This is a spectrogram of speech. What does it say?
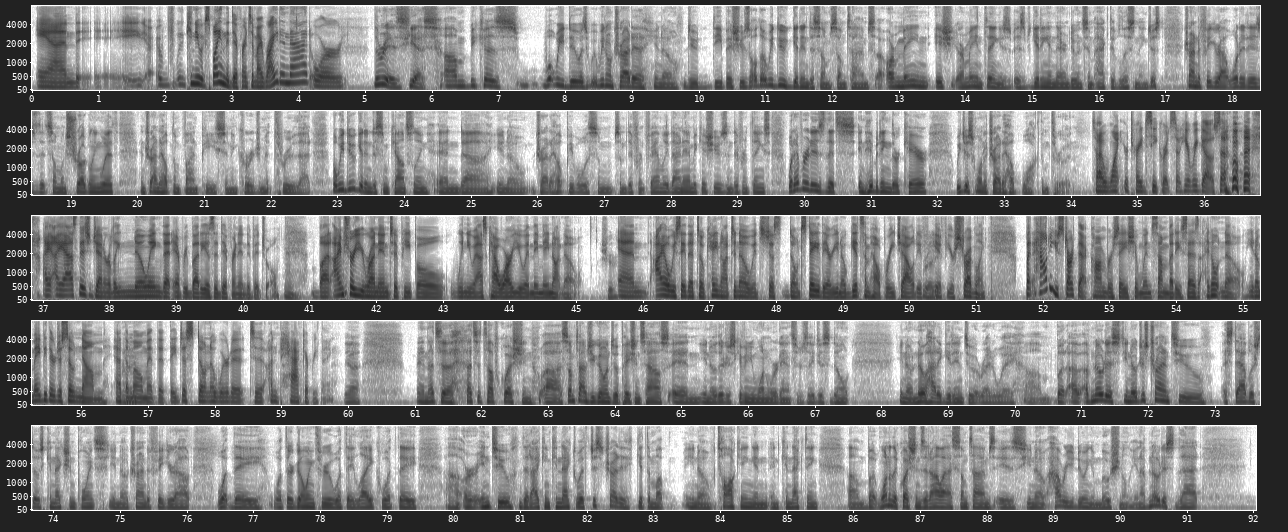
And uh, can you explain the difference? Am I right in that, or There is, yes, um, because what we do is we, we don't try to, you know, do deep issues. Although we do get into some sometimes. Our main issue, our main thing is is getting in there and doing some active listening, just trying to figure out what it is that someone's struggling with, and trying to help them find peace and encouragement through that. But we do get into some counseling, and uh, you know, try to help people with some some different family dynamic issues and different things. Whatever it is that's inhibiting their care, we just want to try to help walk them through it. So I want your trade secrets. So here we go. So I, I ask this generally, knowing that everybody is a different individual. Hmm. But I'm sure you run into people when you ask, How are you? and they may not know. Sure. And I always say that's okay not to know. It's just don't stay there. You know, get some help, reach out if, Right. if you're struggling. But how do you start that conversation when somebody says, I don't know? You know, maybe they're just so numb at the moment that they just don't know where to, to unpack everything. Yeah. And that's a that's a tough question. Uh, sometimes you go into a patient's house and you know they're just giving you one word answers. They just don't, you know, know how to get into it right away. Um, but I, I've noticed, you know, just trying to establish those connection points. You know, trying to figure out what they what they're going through, what they like, what they uh, are into that I can connect with. Just try to get them up you know, talking and, and connecting. Um, but one of the questions that I'll ask sometimes is, you know, how are you doing emotionally? And I've noticed that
